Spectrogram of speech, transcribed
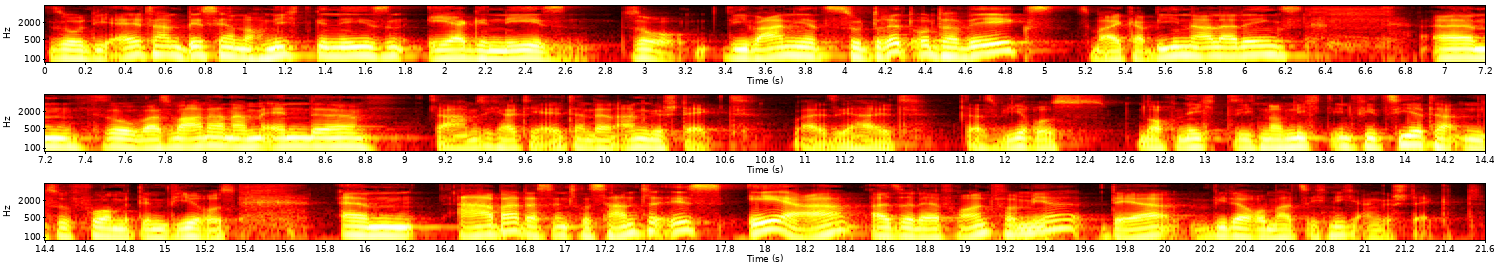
So die Eltern bisher noch nicht genesen, er genesen. So, die waren jetzt zu dritt unterwegs, zwei Kabinen allerdings. Ähm, so, was war dann am Ende? Da haben sich halt die Eltern dann angesteckt, weil sie halt das Virus noch nicht, sich noch nicht infiziert hatten zuvor mit dem Virus. Ähm, aber das Interessante ist, er, also der Freund von mir, der wiederum hat sich nicht angesteckt.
